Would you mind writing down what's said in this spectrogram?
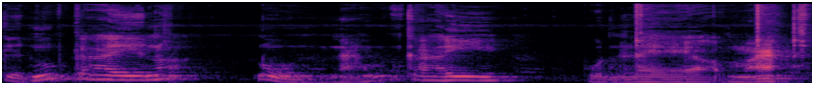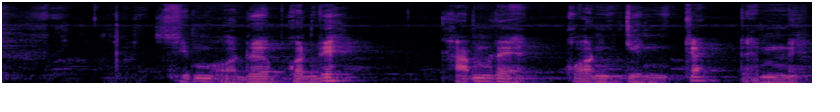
กึ๋นไก่เนาะนู่นหนังไก่ปุ่นแล้วมาชิมออเดิร์ฟก่อนดิทำแรกก่อนกินจัดเต็มเนี่ย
